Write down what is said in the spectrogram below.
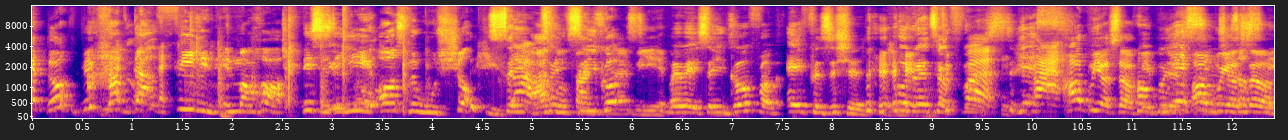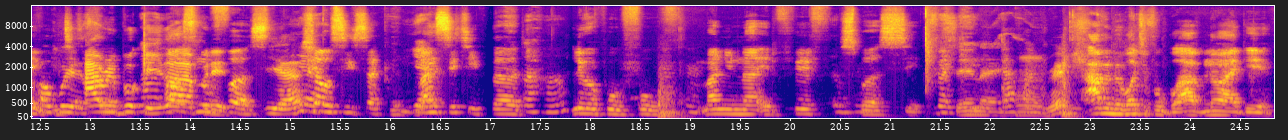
Don't be I have that feeling in my heart. This is the year Arsenal will shock you. So, you- Arsenal so, so you go. every year, Wait, wait. So you go from eighth position all the way to to first. first. Ah, humble yourself, people. Humble Jesus' yourself. Humble yourself. Harry Booker, you know what Arsenal happened. first. Yeah. Yeah. Chelsea second, Yeah. Man City third, Uh-huh. Liverpool fourth, Man United fifth, Spurs sixth. Thank Say you. Mm. Rich. I haven't been watching football. I have no idea.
